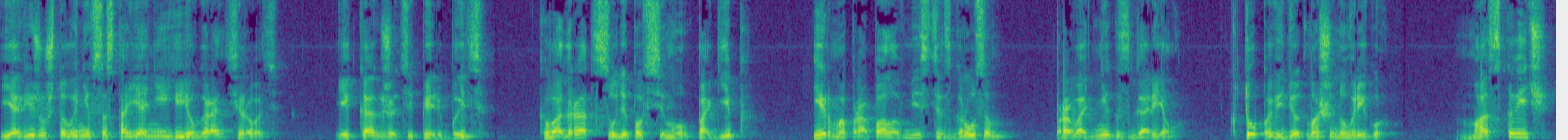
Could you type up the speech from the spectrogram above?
я вижу, что вы не в состоянии ее гарантировать. И как же теперь быть? Квадрат, судя по всему, погиб. Ирма пропала вместе с грузом. Проводник сгорел. Кто поведет машину в Ригу? «Москвич»,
